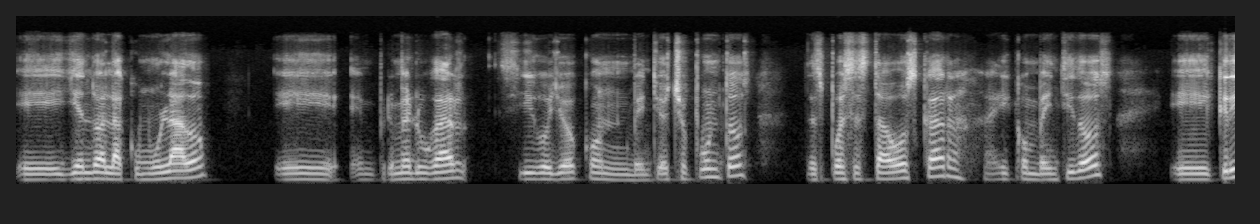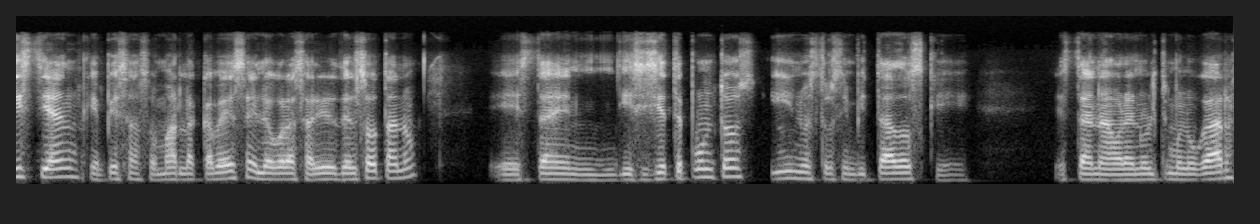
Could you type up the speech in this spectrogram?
Eh, yendo al acumulado, eh, en primer lugar sigo yo con 28 puntos, después está Oscar ahí con 22, Cristian que empieza a asomar la cabeza y logra salir del sótano, está en 17 puntos y nuestros invitados que están ahora en último lugar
